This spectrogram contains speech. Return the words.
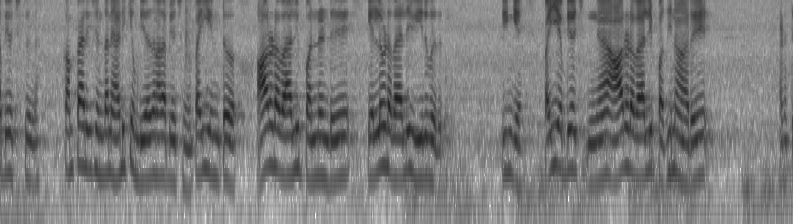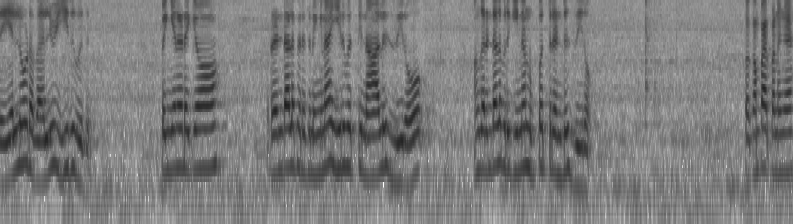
அப்படியே வச்சுக்கோங்க. கம்பேரிஷன் தானே அடிக்க முடியாது. அதனால் அப்படியே வச்சுக்கோங்க. பை இன்ட்டு ஆரோட வேல்யூ பன்னெண்டு எல்லோட வேல்யூ இருபது. இங்கே பை அப்படியே வச்சுக்கோங்க. ஆரோட வேல்யூ பதினாறு அடுத்து எல்லோட வேல்யூ இருபது. இப்போ இங்கே என்ன கிடைக்கும்? ரெண்டால் பெருக்குனீங்கன்னா இருபத்தி நாலு ஜீரோ அங்கே ரெண்டால் பெருக்கிங்கன்னா முப்பத்தி ரெண்டு ஜீரோ இப்போ கம்பேர் பண்ணுங்கள்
